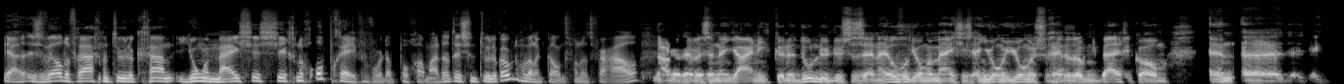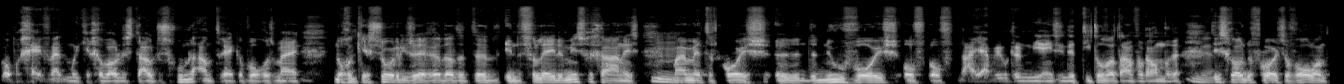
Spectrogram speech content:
Ja, is wel de vraag natuurlijk, gaan jonge meisjes zich nog opgeven voor dat programma? Dat is natuurlijk ook nog wel een kant van het verhaal. Nou, dat hebben ze een jaar niet kunnen doen nu. Dus er zijn heel veel jonge meisjes en jonge jongens, vergeet dat ook niet bijgekomen. En uh, op een gegeven moment moet je gewoon de stoute schoenen aantrekken, volgens mij. Nog een keer sorry zeggen dat het uh, in het verleden misgegaan is. Hmm. Maar met de voice, uh, de new voice, of, of nou ja, we moeten er niet eens in de titel wat aan veranderen. Het is gewoon de voice of Holland.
